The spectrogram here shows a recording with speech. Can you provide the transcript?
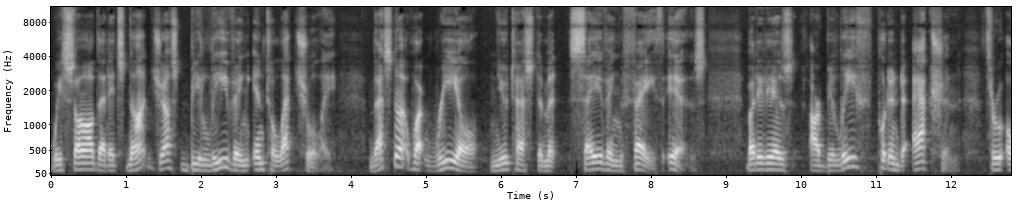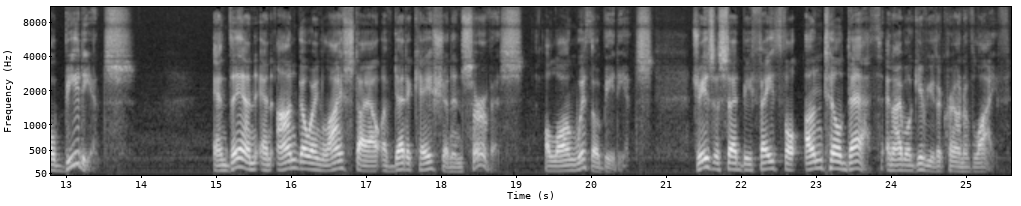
we saw that it's not just believing intellectually. That's not what real New Testament saving faith is, but it is our belief put into action through obedience and then an ongoing lifestyle of dedication and service along with obedience. Jesus said, Be faithful until death, and I will give you the crown of life.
